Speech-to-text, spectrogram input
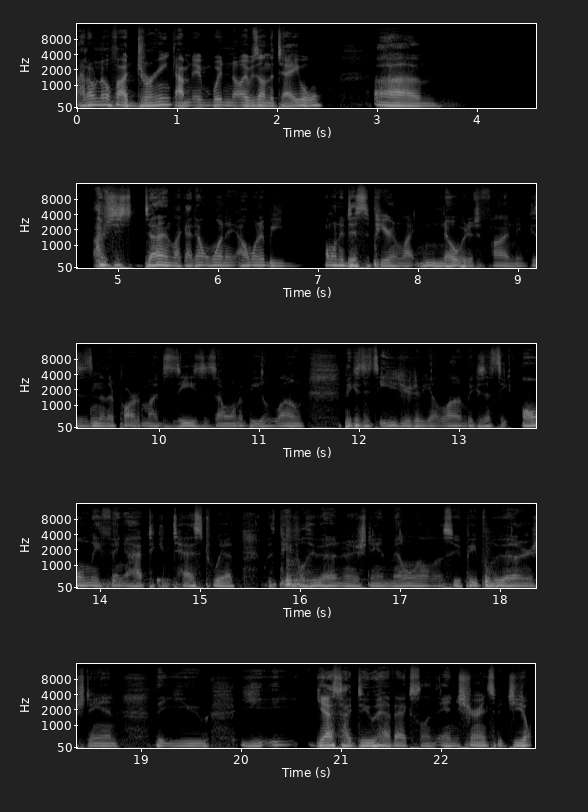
I don't know if I drink. I mean, it wouldn't. It was on the table. Um, I was just done. Like, I don't want to. I want to be I want to disappear and like nobody to find me because it's another part of my disease is I want to be alone because it's easier to be alone because that's the only thing I have to contest with with people who don't understand mental illness, who people who don't understand that you, you yes, I do have excellent insurance, but you don't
